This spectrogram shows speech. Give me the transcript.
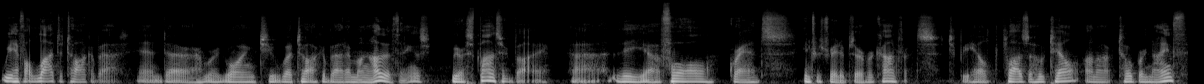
we have a lot to talk about. And uh, we're going to uh, talk about, among other things, we are sponsored by uh, the uh, Fall Grants Interest Rate Observer Conference to be held at Plaza Hotel on October 9th.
